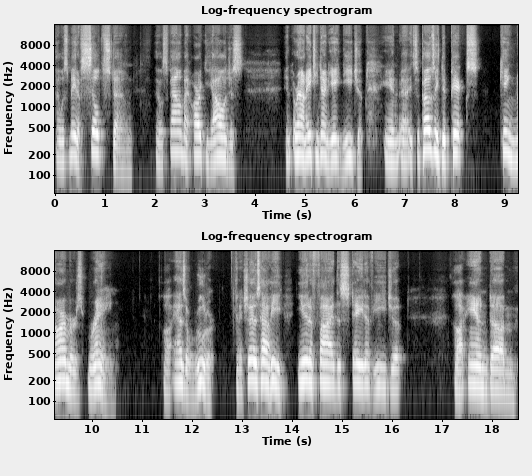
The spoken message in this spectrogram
that was made of siltstone that was found by archaeologists in around 1898 in Egypt. And uh, it supposedly depicts King Narmer's reign uh, as a ruler. And it shows how he unified the state of Egypt. Uh, and um,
